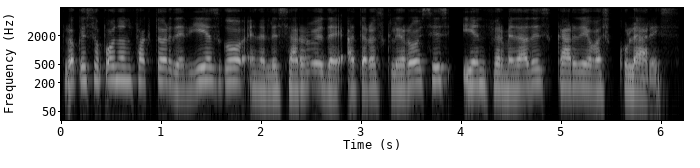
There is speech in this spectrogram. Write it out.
lo que supone un factor de riesgo en el desarrollo de aterosclerosis y enfermedades cardiovasculares.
